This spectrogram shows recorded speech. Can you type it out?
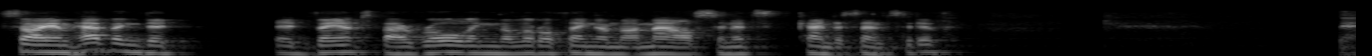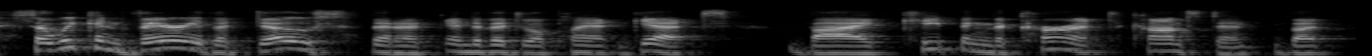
Sorry, I'm having to advance by rolling the little thing on my mouse and it's kind of sensitive. So we can vary the dose that an individual plant gets by keeping the current constant, but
